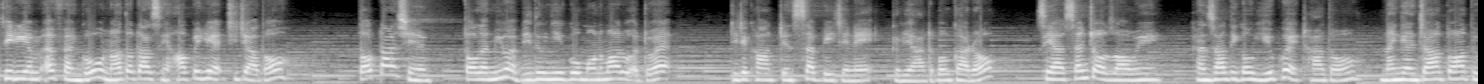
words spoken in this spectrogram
CDM FN ကိုနောက်တော့တာဆင်အားပေးလျက်ကြီးကြတော့ဒေါက်တာရှင်တော်လမီဝပြည်သူညီကိုမောင်နှမတို့အတွက်ဒီတစ်ခါတင်ဆက်ပေးခြင်းနဲ့ကြပြတစ်ပုဒ်ကတော့ဆရာစန်းကျော်စောဝင်းခန်းစားတီကုန်းရေးဖွဲ့ထားသောနိုင်ငံခြားသွားသူ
